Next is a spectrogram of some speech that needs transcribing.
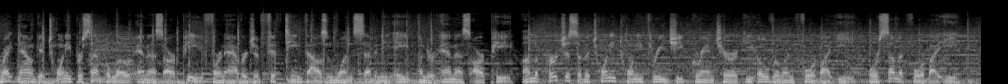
Right now, get 20% below MSRP for an average of 15,178 under MSRP on the purchase of a 2023 Jeep Grand Cherokee Overland 4xE or Summit 4xE.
